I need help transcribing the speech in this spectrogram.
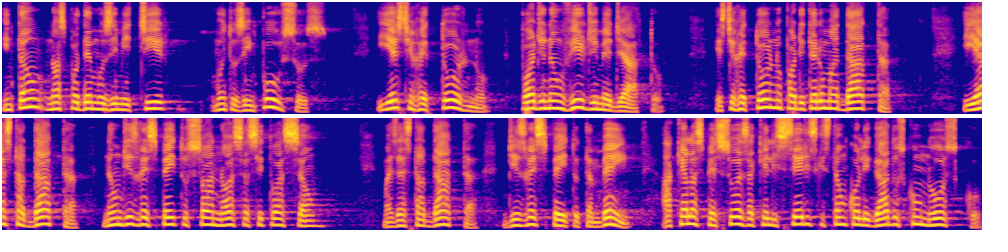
Então, nós podemos emitir muitos impulsos e este retorno pode não vir de imediato. Este retorno pode ter uma data. E esta data não diz respeito só à nossa situação mas esta data diz respeito também àquelas pessoas, aqueles seres que estão coligados conosco.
